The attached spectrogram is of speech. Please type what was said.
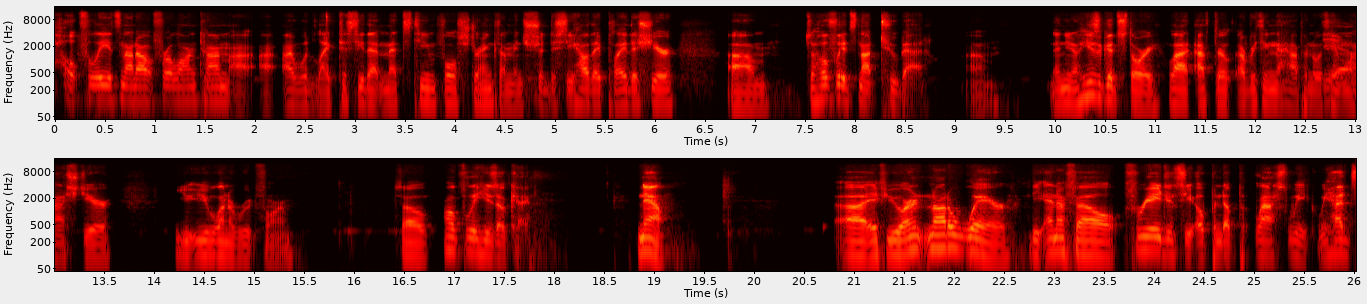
hopefully it's not out for a long time. I, I, I, would like to see that Mets team full strength. I'm interested to see how they play this year. Um, so hopefully it's not too bad. Um, and you know he's a good story. After everything that happened with yeah. him last year, you you want to root for him. So hopefully he's okay. Now, uh, if you are not aware, the NFL free agency opened up last week. We had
